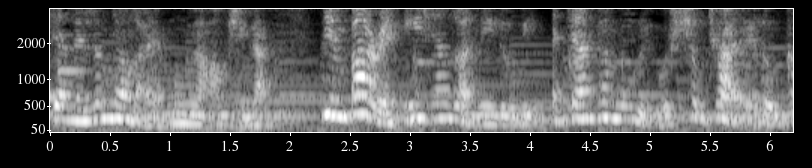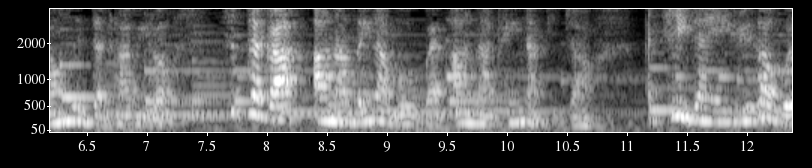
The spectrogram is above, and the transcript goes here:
ပြန်လည်လွတ်မြောက်လာတဲ့မုံရွာအောင်ရှင်က ပြင်ပရင်အေးချမ်းစွာနေလိုပြီးအကြမ်းဖက်မှုတွေကိုရှုတ်ချတယ်လို့ခေါင်းစဉ်တက်ထားပြီးတော့စစ်တပ်ကအာဏာသိမ်းတာမဟုတ်ပဲအာဏာထိန်းတာဖြစ်ကြောင်းအချိန်တန်ရင်ရွေးကောက်ပွဲ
